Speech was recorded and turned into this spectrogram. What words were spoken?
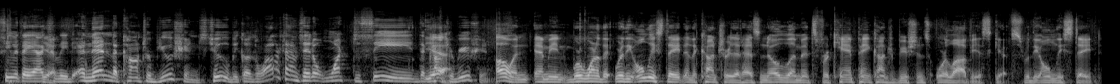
See what they actually, and then the contributions too, because a lot of times they don't want to see the contribution. Oh, and I mean, we're one of the we're the only state in the country that has no limits for campaign contributions or lobbyist gifts. We're the only state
